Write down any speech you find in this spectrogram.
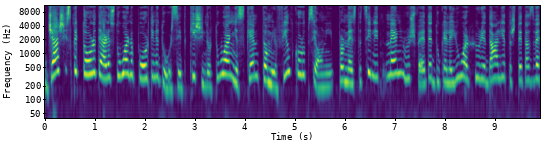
Gjashtë inspektorët e arrestuar në portin e Durrësit kishin ndërtuar një skemë të mirëfilltë korrupsioni, përmes të cilit merrnin ryshfete duke lejuar hyrje-dalje të shtetasve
